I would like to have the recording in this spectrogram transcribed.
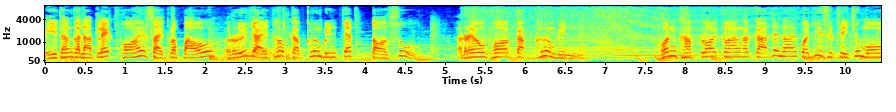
มีทั้งขนาดเล็กพอให้ใส่กระเป๋า หรือใหญ่เท่ากับเครื่องบินเจ็ตต่อสู้ เร็วพอกับเครื่องบินคนขับลอยกลางอากาศได้นานกว่า 24 ชั่วโมง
